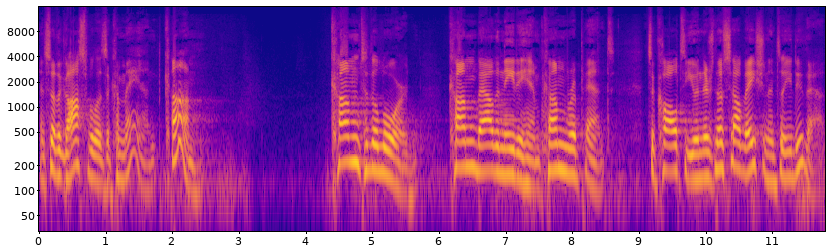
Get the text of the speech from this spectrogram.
And so the gospel is a command come. Come to the Lord. Come bow the knee to him. Come repent. It's a call to you, and there's no salvation until you do that.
